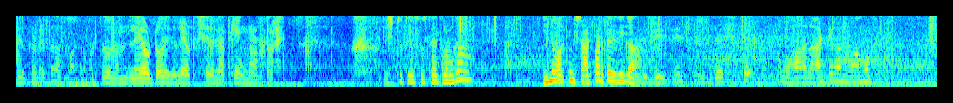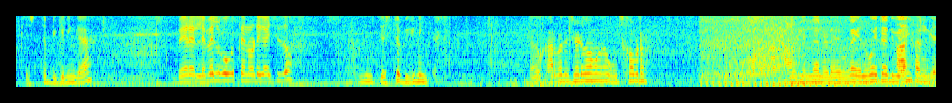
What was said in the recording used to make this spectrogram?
ಸೇರ್ಕೊಂಡೈತೆ ನಮ್ದು ಲೇಔಟು ಇದು ಲೇಔಟ್ಗೆ ಸೇರಿಲ್ಲ. ಅದಕ್ಕೆ ಹಿಂಗೆ ಮಾಡ್ಬಿಟ್ಟಾರೆ. ಇಷ್ಟೊತ್ತಿಗೆ ಆಯ್ತು ನಮ್ಗೆ ಇನ್ನೂ ವಾಕಿಂಗ್ ಸ್ಟಾರ್ಟ್ ಮಾಡ್ತಾ ಇದೀವಿ ಈಗ ಜಸ್ಟ್ ಬಿಗಿನಿಂಗ್ ಬೇರೆ ಲೆವೆಲ್ಗೆ ಹೋಗುತ್ತೆ ನೋಡಿ ಗಾಯ್ಸ್ ಇದು. ಇದು ಜಸ್ಟ್ ಬಿಗಿನಿಂಗ್ ಅದು ಕಾರ್ ಬಂದ ಸೈಡ್ ಮಗ ಉಚ್ಕೊಬಿಡ್ರ ಆಗ್ಲಿಂದ ನಡೆ ಮಗ ಎಲ್ಲಿ ಹೋಯ್ತಾ ಇದ್ವಿ? ಹಾಸನ್ಗೆ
